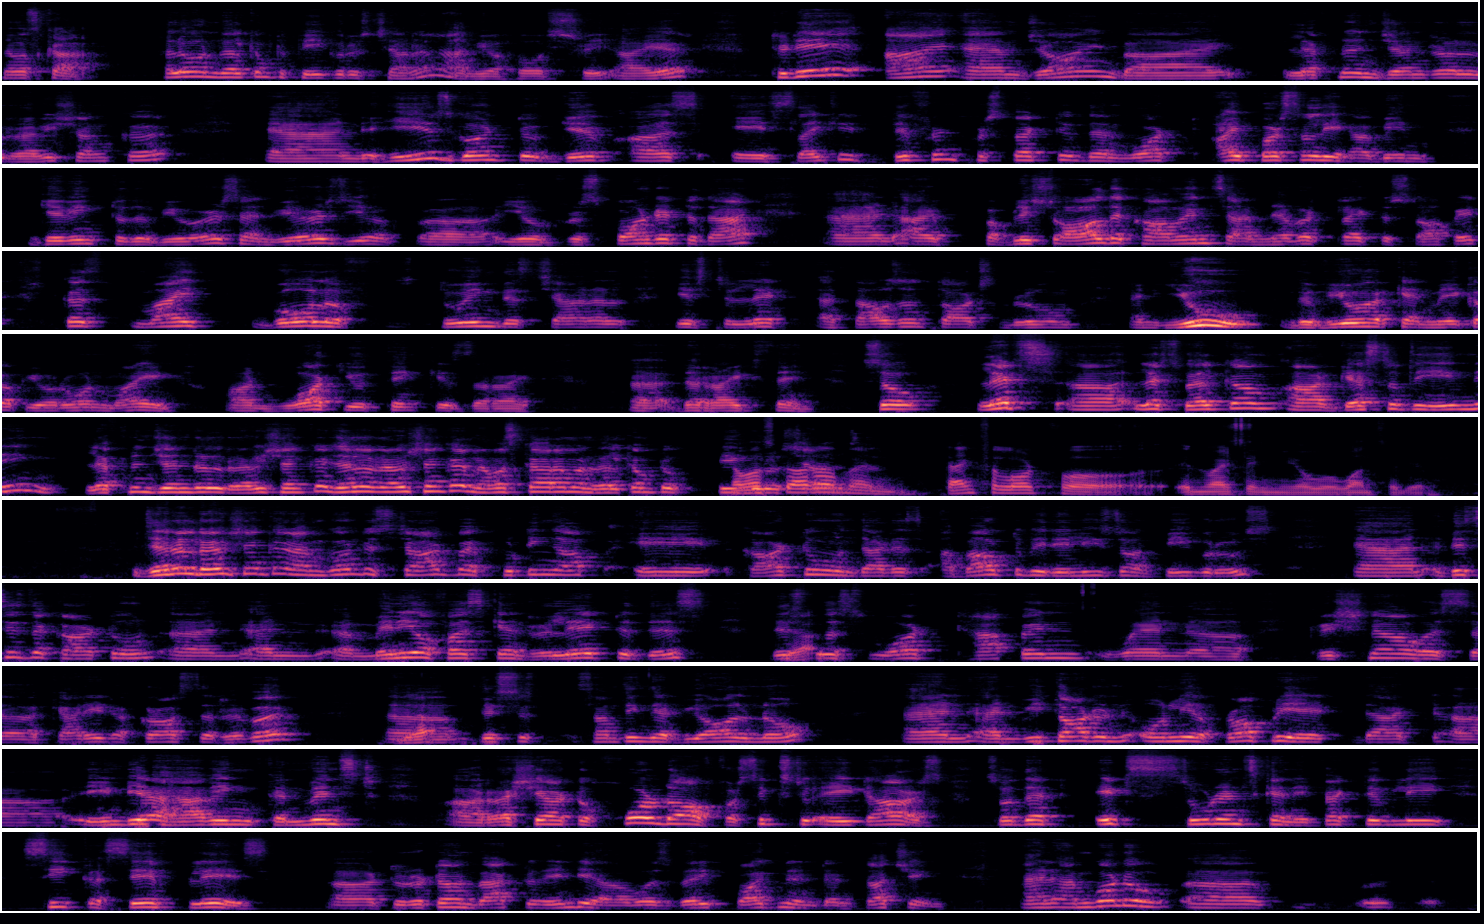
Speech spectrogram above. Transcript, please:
Namaskar. Hello and welcome to P Guru's channel. I'm your host Sree Iyer. Today I am joined by Lieutenant General Ravi Shankar and he is going to give us a slightly different perspective than what I personally have been giving to the viewers and viewers you have uh, you've responded to that and I've published all the comments. I've never tried to stop it because my goal of doing this channel is to let a thousand thoughts bloom and you the viewer can make up your own mind on what you think is the right uh, the right thing. So let's uh, let's welcome our guest of the evening lieutenant general ravi shankar general ravi shankar namaskaram and welcome to P namaskaram and thanks a lot for inviting me over once again General Ravi Shankar, I'm going to start by putting up a cartoon that is about to be released on P Gurus and this is the cartoon and and uh, many of us can relate to this this yeah. was what happened when uh, krishna was uh, carried across the river yeah. Um, this is something that we all know and and we thought only appropriate that uh, india having convinced uh, russia to hold off for 6 to 8 hours so that its students can effectively seek a safe place uh, to return back to india was very poignant and touching and i'm going to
